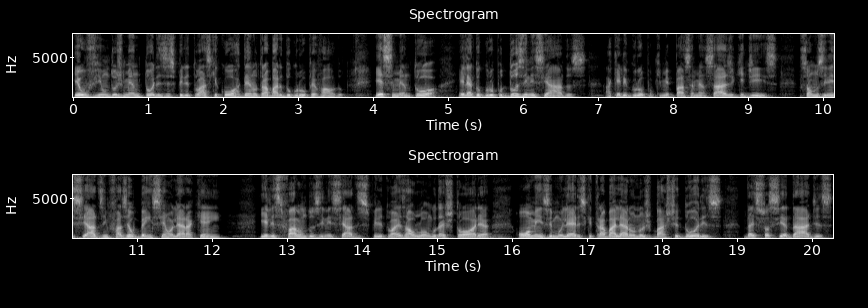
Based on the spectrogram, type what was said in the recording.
eu vi um dos mentores espirituais que coordena o trabalho do grupo, Evaldo. Esse mentor, ele é do grupo dos iniciados, aquele grupo que me passa a mensagem que diz: somos iniciados em fazer o bem sem olhar a quem. E eles falam dos iniciados espirituais ao longo da história, homens e mulheres que trabalharam nos bastidores das sociedades,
